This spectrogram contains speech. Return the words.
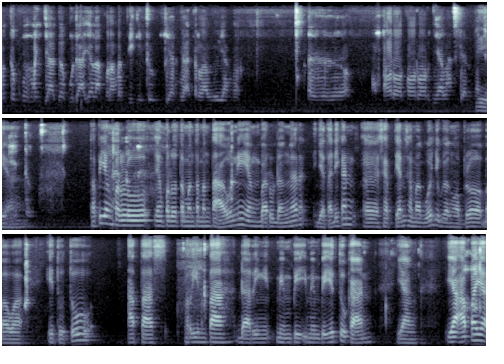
untuk menjaga budaya lah kurang lebih gitu biar nggak terlalu yang eh, horor-horornya lah segala macam Iya. gitu Tapi yang perlu yang perlu teman-teman tahu nih yang baru dengar, ya tadi kan eh, Septian sama gue juga ngobrol bahwa itu tuh atas perintah dari mimpi-mimpi itu kan yang ya apa ya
